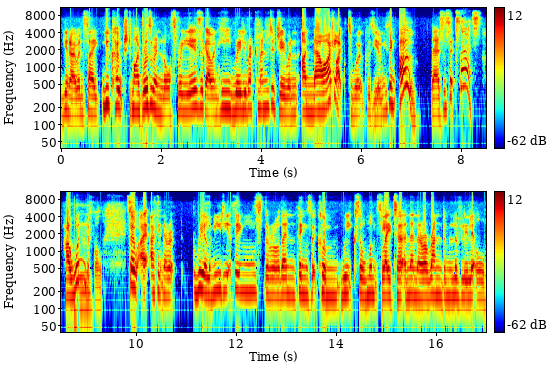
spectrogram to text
you know, and say, You coached my brother in law three years ago and he really recommended you. And, and now I'd like to work with you. And you think, Oh, there's a success. How hmm. wonderful. Mm. So I, I think there are real immediate things. There are then things that come weeks or months later. And then there are random, lovely little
